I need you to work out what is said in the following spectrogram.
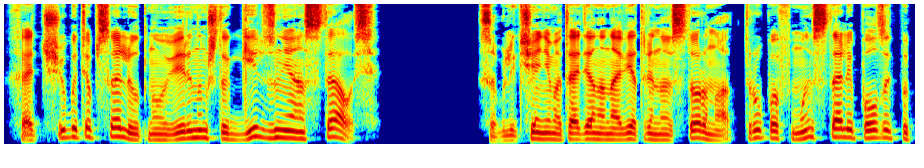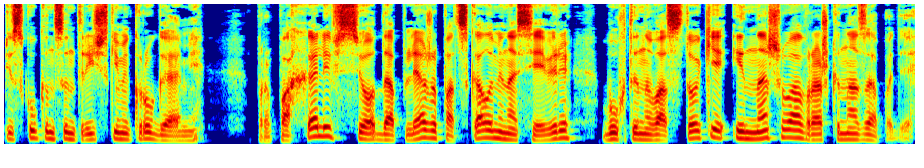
«Хочу быть абсолютно уверенным, что гильз не осталось». С облегчением отойдя на наветренную сторону от трупов, мы стали ползать по песку концентрическими кругами — пропахали все до пляжа под скалами на севере, бухты на востоке и нашего овражка на западе.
